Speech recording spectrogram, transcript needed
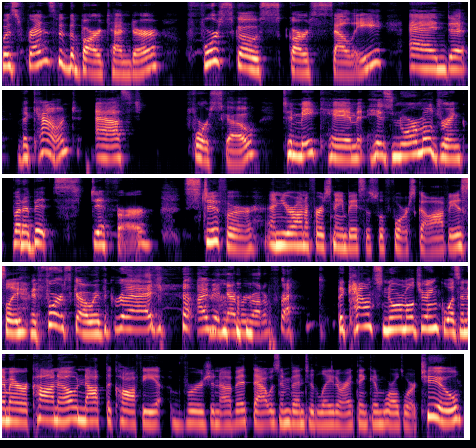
was friends with the bartender, Forsco Scarselli, and the Count asked Forsco to make him his normal drink, but a bit stiffer. Stiffer. And you're on a first name basis with Forsco, obviously. With Forsco, with Greg. I make everyone a friend. The Count's normal drink was an Americano, not the coffee version of it. That was invented later, I think, in World War II,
